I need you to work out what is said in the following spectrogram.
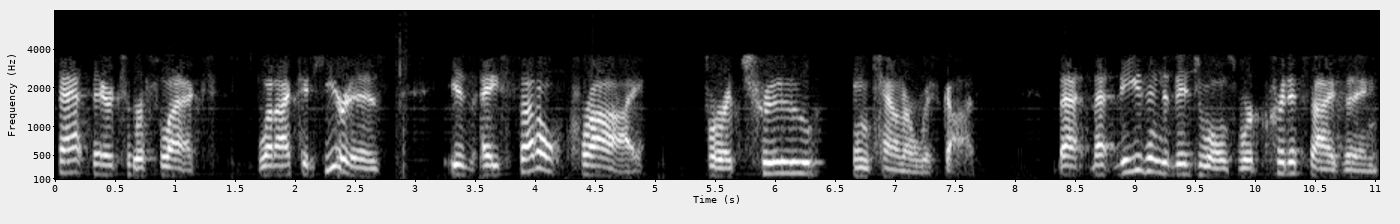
sat there to reflect, what I could hear is is a subtle cry for a true encounter with God. That that these individuals were criticizing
